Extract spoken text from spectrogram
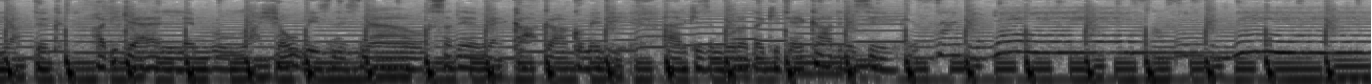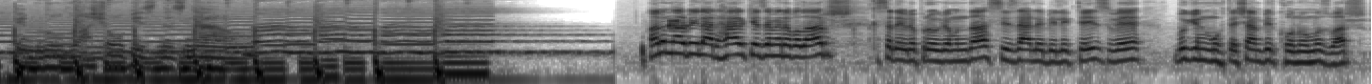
yaptık. Hadi gel Emrullah Show business now. Kısa devre kahkaha komedi. Herkesin buradaki tek adresi. Kısa devre son ses dinle Emrullah Show business now. Hanımlar beyler herkese merhabalar. Kısa Devre programında sizlerle birlikteyiz ve bugün muhteşem bir konuğumuz var.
